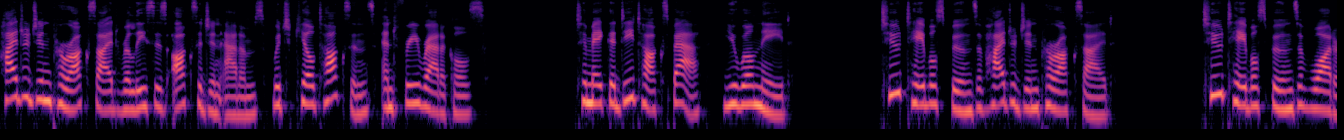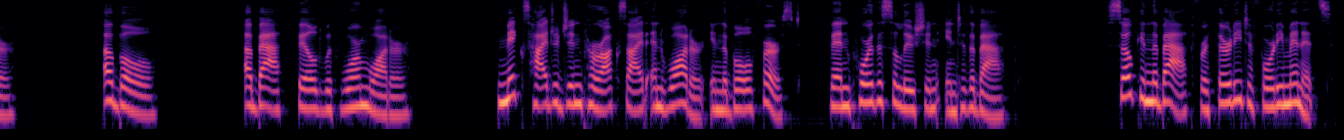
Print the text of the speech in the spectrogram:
hydrogen peroxide releases oxygen atoms which kill toxins and free radicals. To make a detox bath, you will need 2 tablespoons of hydrogen peroxide, 2 tablespoons of water, a bowl, a bath filled with warm water. Mix hydrogen peroxide and water in the bowl first, then pour the solution into the bath. Soak in the bath for 30 to 40 minutes,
